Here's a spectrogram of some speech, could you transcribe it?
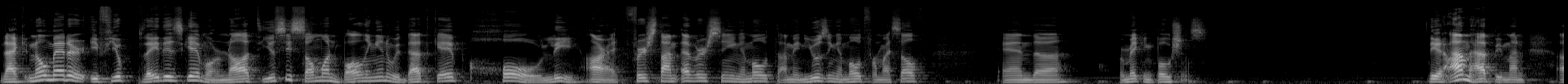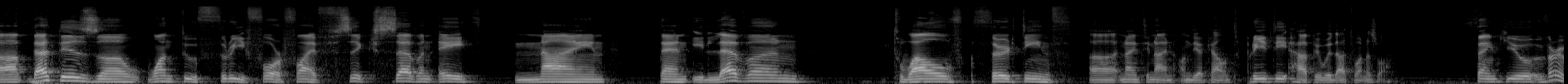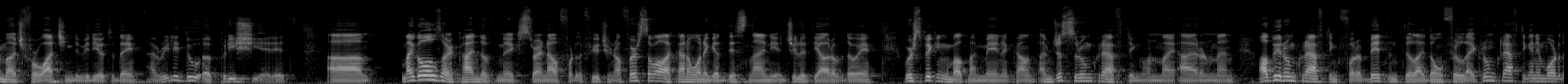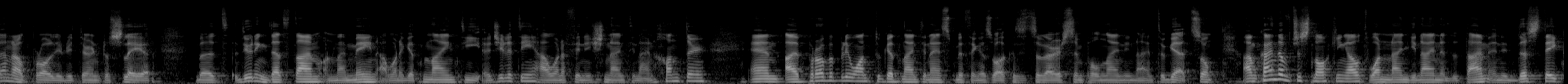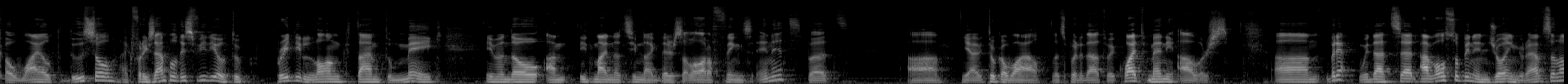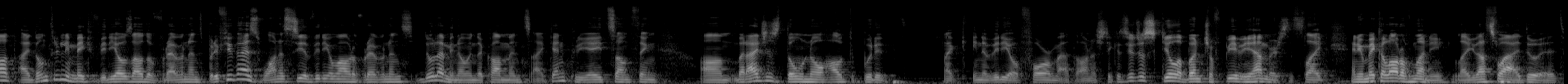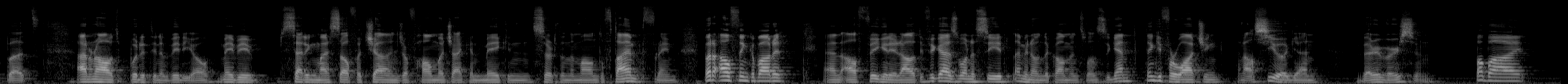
Like, no matter if you play this game or not, you see someone balling in with that cape, holy. Alright, first time ever seeing a emote, I mean using a emote for myself. And uh, we're making potions. Dude, I'm happy, man. Uh, that is uh, 1, 2, 3, 4, 5, 6, 7, 8, 9, 10, 11, 12, 13th, uh, 99 on the account. Pretty happy with that one as well. Thank you very much for watching the video today. I really do appreciate it. Um, my goals are kind of mixed right now for the future. Now, first of all, I kind of want to get this 90 agility out of the way. We're speaking about my main account. I'm just runecrafting on my Iron Man. I'll be runecrafting for a bit until I don't feel like runecrafting anymore. Then I'll probably return to Slayer. But during that time on my main, I want to get 90 agility. I want to finish 99 hunter. And I probably want to get 99 smithing as well because it's a very simple 99 to get. So I'm kind of just knocking out 199 at the time and it does take a while to do so. Like for example, this video took pretty long time to make, even though um, it might not seem like there's a lot of things in it, but uh, yeah, it took a while, let's put it that way, quite many hours. Um, but yeah, with that said, I've also been enjoying Revs a lot. I don't really make videos out of Revenants, but if you guys want to see a video out of Revenants, do let me know in the comments. I can create something, um, but I just don't know how to put it like in a video format honestly because you just kill a bunch of pvmers it's like and you make a lot of money like that's why i do it but i don't know how to put it in a video. Maybe setting myself a challenge of how much i can make in certain amount of time frame but i'll think about it and i'll figure it out. If you guys want to see it let me know in the comments once again. Thank you for watching and i'll see you again very very soon. Bye bye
